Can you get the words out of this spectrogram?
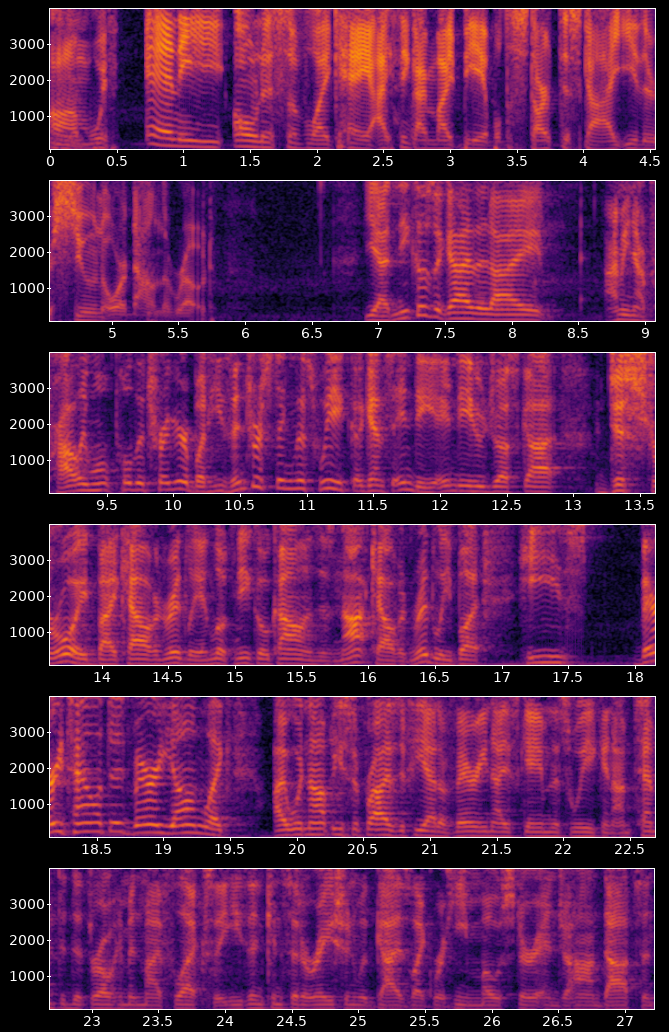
um, with any onus of like, hey, I think I might be able to start this guy either soon or down the road. Yeah, Nico's a guy that I I mean, I probably won't pull the trigger, but he's interesting this week against Indy. Indy, who just got destroyed by Calvin Ridley. And look, Nico Collins is not Calvin Ridley, but he's very talented, very young. Like, I would not be surprised if he had a very nice game this week, and I'm tempted to throw him in my flex. He's in consideration with guys like Raheem Mostert and Jahan Dotson.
